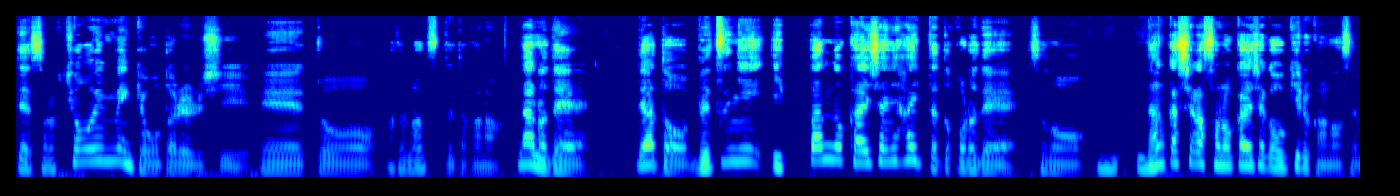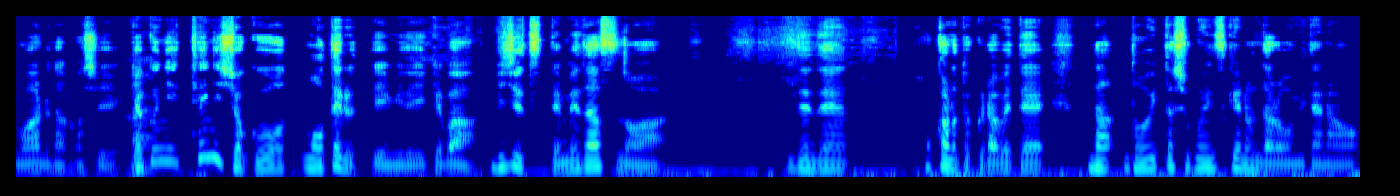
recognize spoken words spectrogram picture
て、その教員免許も取れるし、えっ、と、あとなんつってたかな。なので、で、あと別に一般の会社に入ったところで、その、何かしらその会社が起きる可能性もあるだろうし、はい。逆に手に職を持てるっていう意味でいけば、美術って目指すのは、全然、他のと比べて、な、どういった職につけるんだろうみたいなのを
